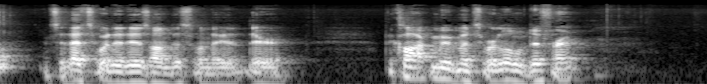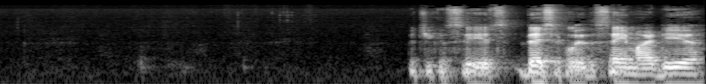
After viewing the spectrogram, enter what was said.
And so that's what it is on this one. They, they're, the clock movements were a little different. But you can see it's basically the same idea.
